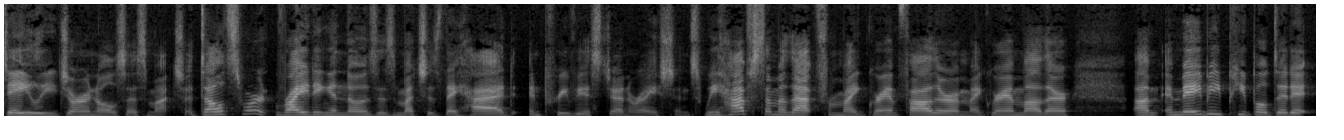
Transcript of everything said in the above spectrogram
daily journals as much. Adults weren't writing in those as much as they had in previous generations. We have some of that from my grandfather and my grandmother. Um, and maybe people did it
